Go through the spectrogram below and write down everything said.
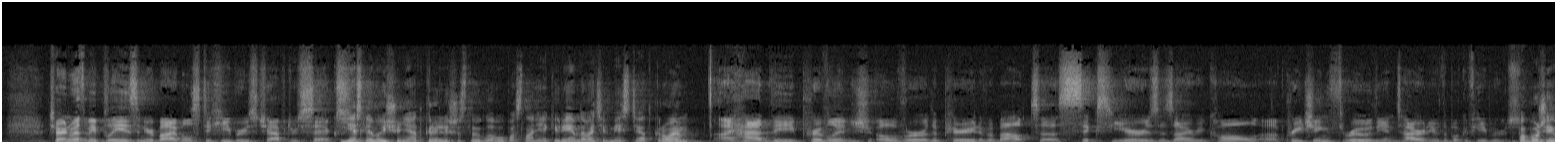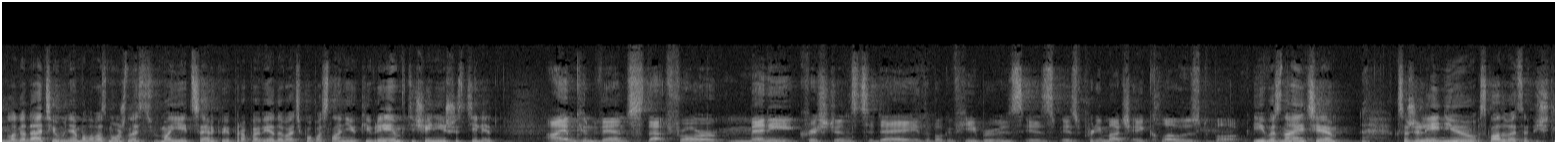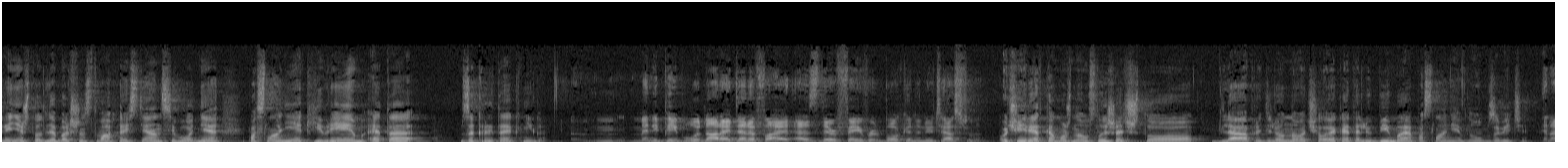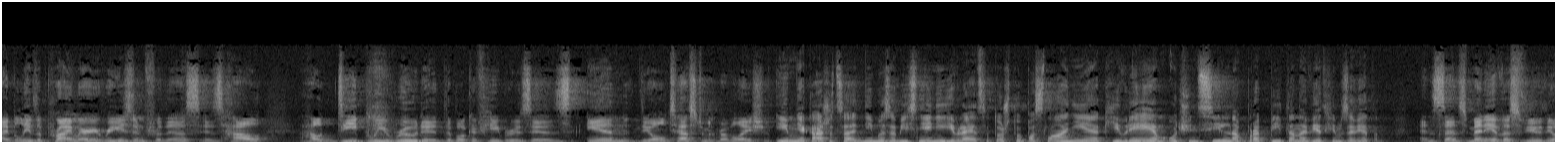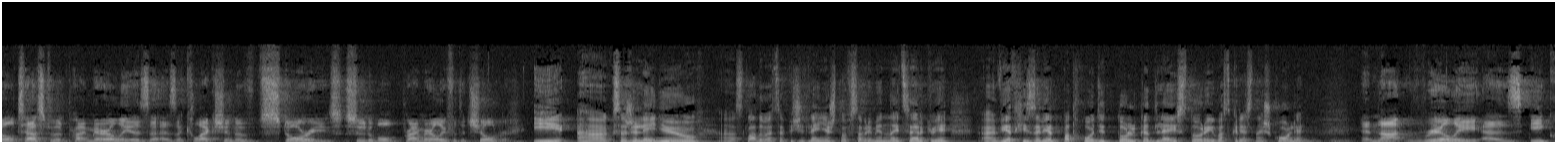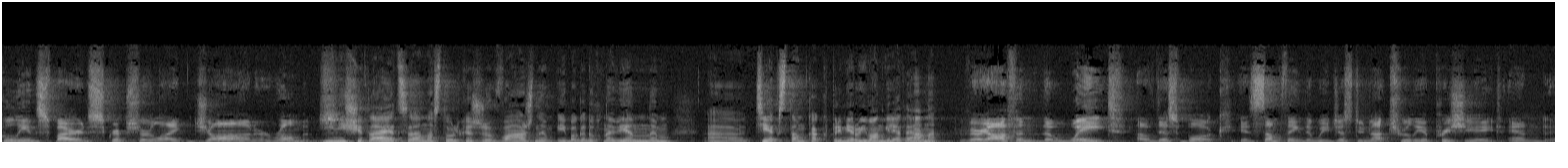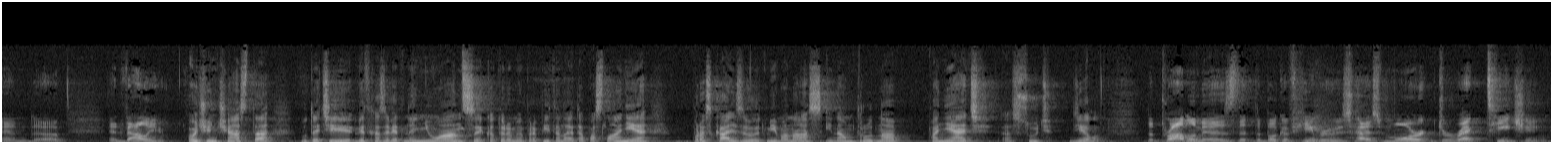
Turn with me, please, in your Bibles to Hebrews chapter 6. Если вы еще не открыли шестую главу послания к евреям, давайте вместе откроем. I had the privilege over the period of about uh, six years, as I recall, uh, preaching through the entirety of the book of Hebrews. По Божьей благодати у меня была возможность в моей церкви проповедовать по посланию к евреям в течение шести лет. I am convinced that for many Christians today, the book of Hebrews is, is pretty much a closed book. И вы знаете, к сожалению, складывается впечатление, что для большинства христиан сегодня послание к евреям – это закрытая книга. M- Many people would not identify it as their favorite book in the New Testament. Очень редко можно услышать, что для определенного человека это любимое послание в Новом Завете. And I believe the primary reason for this is how, how deeply rooted the book of Hebrews is in the Old Testament revelation. И мне кажется, одним из объяснений является то, что послание к евреям очень сильно пропитано Ветхим Заветом. And since many of us view the Old Testament primarily as a, as a collection of stories suitable primarily for the children, И, э, к сожалению, э, складывается впечатление, что в современной церкви э, Ветхий Завет подходит только для истории воскресной школе, and not really as equally inspired scripture like John or Romans. и не считается настолько же важным и богодухновенным э, текстом, как, к примеру, Евангелие от Иоанна. Very often, the weight of this book is something that we just do not truly appreciate and, and, uh, and value. Очень часто вот эти ветхозаветные нюансы, которыми пропитано это послание, проскальзывают мимо нас, и нам трудно понять э, суть дела. The problem is that the book of Hebrews has more direct teaching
